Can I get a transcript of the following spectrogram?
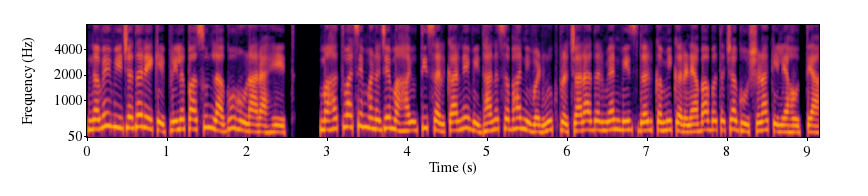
नवे वीजदर एक एप्रिलपासून लागू होणार आहेत. महत्त्वाचे म्हणजे महायुती सरकारने विधानसभा निवडणूक प्रचारादरम्यान वीज दर कमी करण्याबाबतच्या घोषणा केल्या होत्या.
